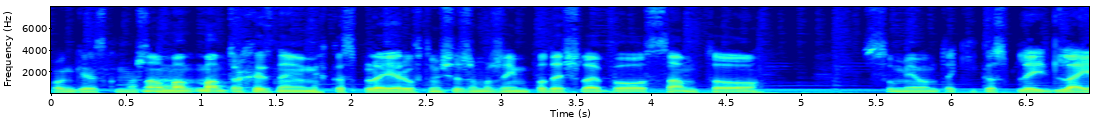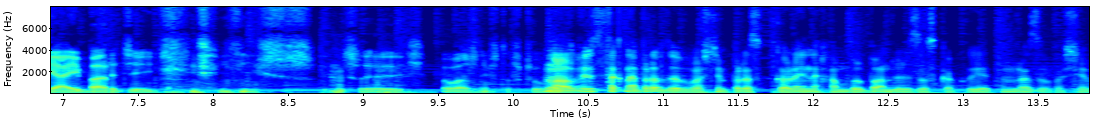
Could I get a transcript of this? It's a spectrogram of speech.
po angielsku masz. No, mam, mam trochę znajomych cosplayerów, to myślę, że może im podeślę, bo sam to w sumie mam taki cosplay dla jaj bardziej niż czy się poważnie w to wczuwać. No, więc tak naprawdę właśnie po raz kolejny Humble Bundle zaskakuje tym razem właśnie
